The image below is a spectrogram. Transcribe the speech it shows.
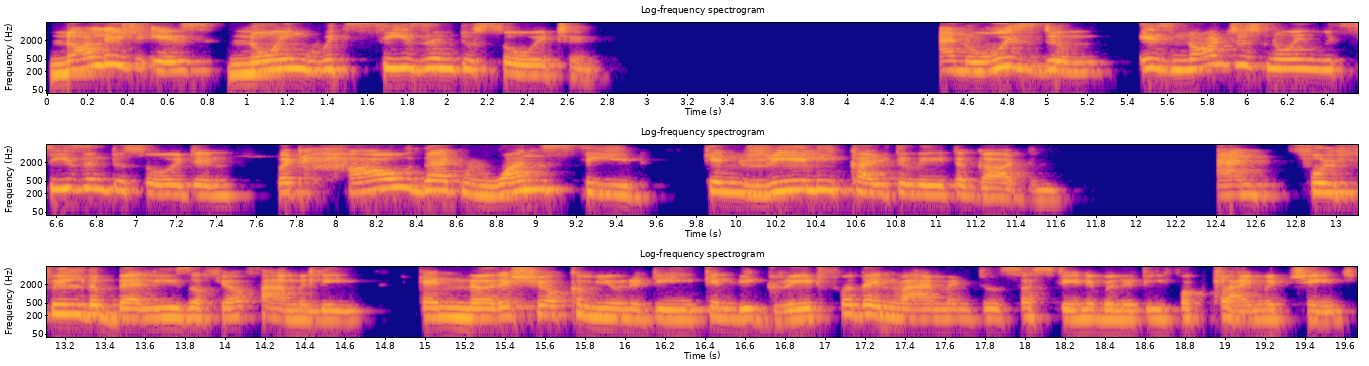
Knowledge is knowing which season to sow it in. And wisdom is not just knowing which season to sow it in, but how that one seed can really cultivate a garden and fulfill the bellies of your family can nourish your community, can be great for the environmental sustainability, for climate change.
